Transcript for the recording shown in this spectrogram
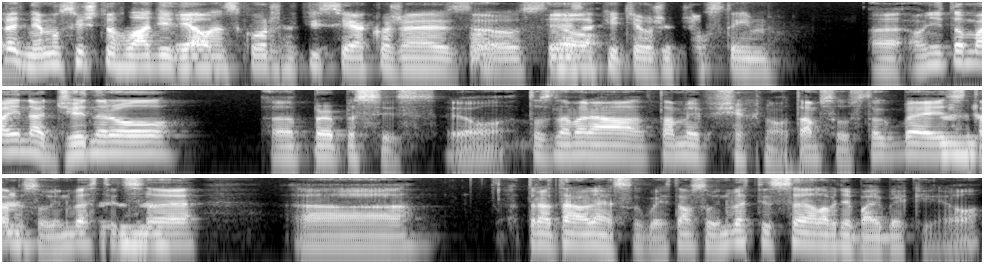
Teď nemusíš to hladit, já len skôr, že ty si jakože no, nezachytil, že čo s tím. Uh, oni to mají na general purposes, jo. To znamená, tam je všechno. Tam jsou stock-based, mm-hmm. tam mhm. jsou investice, uh, teda, teda ne stock-based, tam jsou investice, hlavně buybacky, jo.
